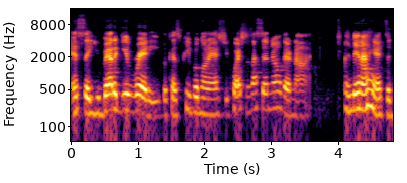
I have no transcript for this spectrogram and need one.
and said, "You better get ready because people are going to ask you questions." I said, "No, they're not." And then I had to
